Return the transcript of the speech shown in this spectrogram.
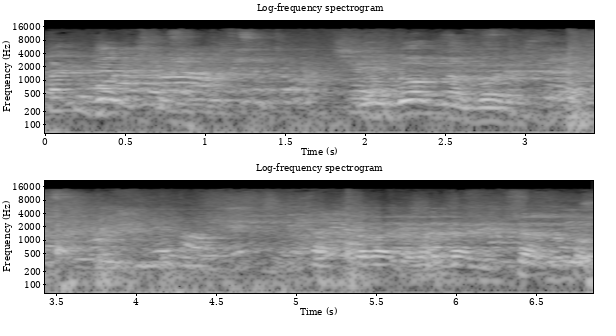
Так и борешься. Неудобно борешься. Давай, давай, Даня. Сейчас готов.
